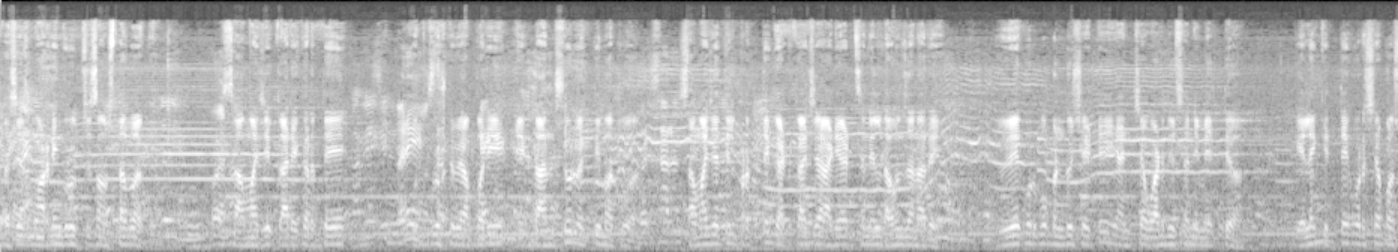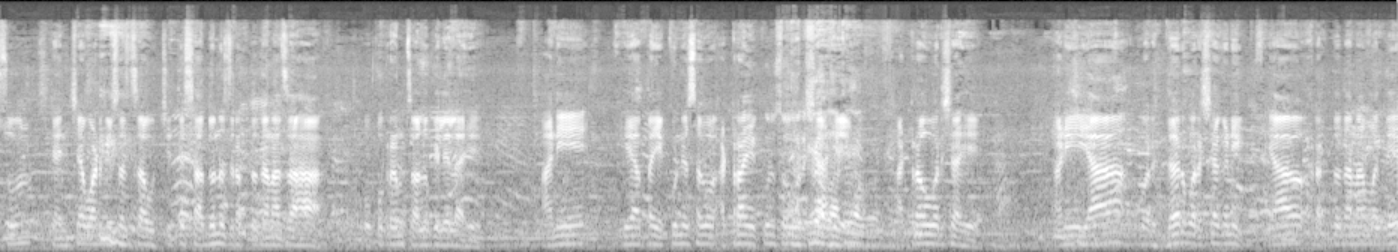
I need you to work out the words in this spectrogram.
तसेच मॉर्निंग ग्रुपचे संस्थापक सामाजिक कार्यकर्ते उत्कृष्ट व्यापारी एक दानशूर व्यक्तिमत्व समाजातील प्रत्येक घटकाच्या अडीअडचणीला धावून जाणारे विवेक उर्फ बंडू शेट्टी यांच्या वाढदिवसानिमित्त गेल्या कित्येक वर्षापासून त्यांच्या वाढदिवसाचं औचित्य साधूनच रक्तदानाचा हा उपक्रम चालू केलेला आहे. आणि हे आता एकोणीसावं अठरा एकोणीसावं वर्ष आहे. अठरावं वर्ष आहे. आणि या वर दर वर्षागणिक या रक्तदानामध्ये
